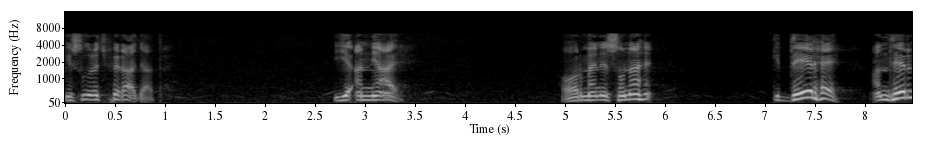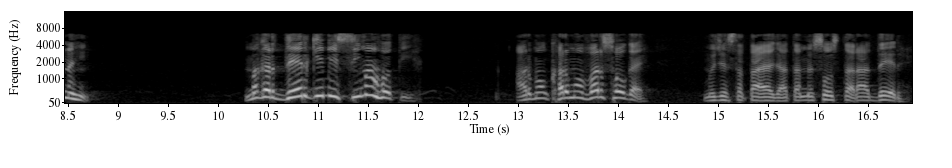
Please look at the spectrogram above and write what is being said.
कि सूरज फिर आ जाता है। यह अन्याय और मैंने सुना है कि देर है, अंधेर नहीं। मगर देर की भी सीमा होती है। अरबों खरबों वर्ष हो गए। मुझे सताया जाता, मैं सोचता रहा, देर है।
